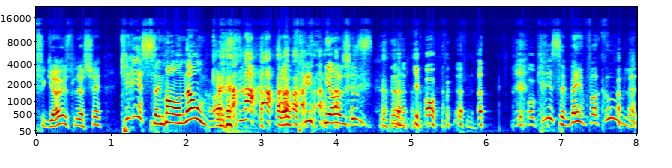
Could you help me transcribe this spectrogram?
Fugueuse, puis là, je fais Chris, c'est mon oncle! Ouais. Ils ont pris, ils ont juste. Ils ont- ils ont- Chris, c'est bien pas cool. là.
